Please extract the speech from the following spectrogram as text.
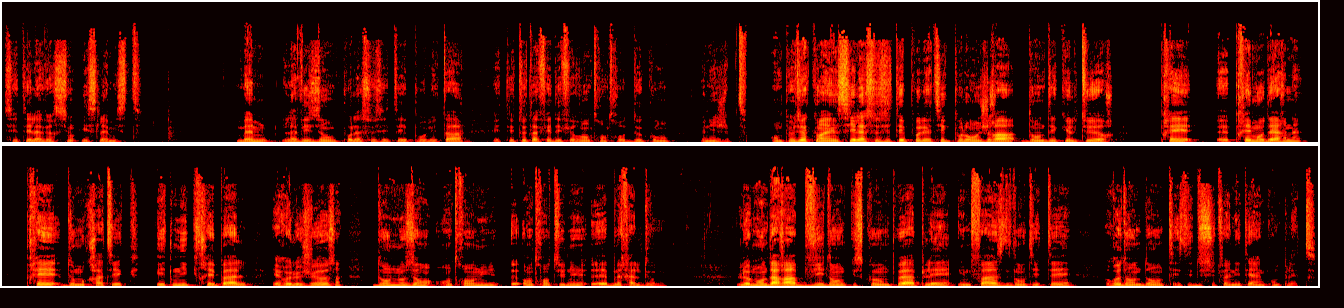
c'était la version islamiste. Même la vision pour la société et pour l'État était tout à fait différente entre deux camps en Égypte. On peut dire qu'ainsi la société politique prolongera dans des cultures euh, pré-modernes, pré-démocratiques, ethniques, tribales et religieuses dont nous ont entretenu euh, Ibn Khaldoun. Le monde arabe vit donc ce qu'on peut appeler une phase d'identité redondante et de citoyenneté incomplète.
